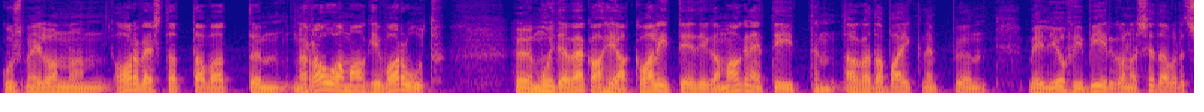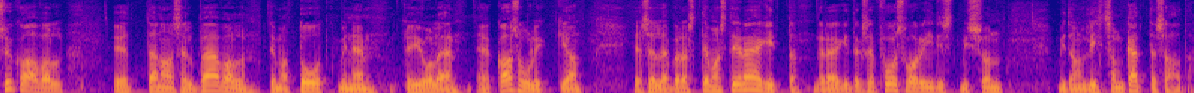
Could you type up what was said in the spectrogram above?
kus meil on arvestatavad ähm, rauamaagivarud muide väga hea kvaliteediga magnetiit, aga ta paikneb meil Jõhvi piirkonnas sedavõrd sügaval, et tänasel päeval tema tootmine ei ole kasulik ja, ja sellepärast temast ei räägita, räägitakse fosforiidist, mis on, mida on lihtsam kätte saada.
